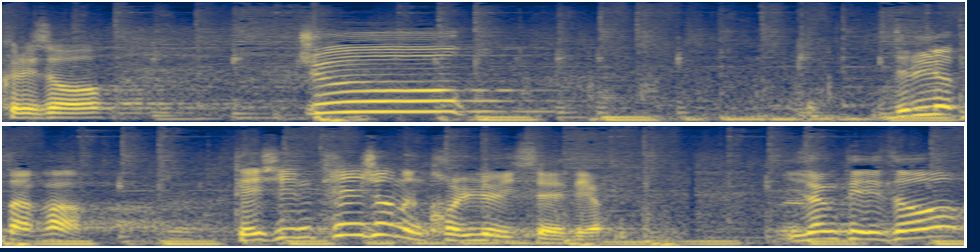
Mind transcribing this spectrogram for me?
그래서 쭉 늘렸다가 대신 텐션은 걸려 있어야 돼요. 이 상태에서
